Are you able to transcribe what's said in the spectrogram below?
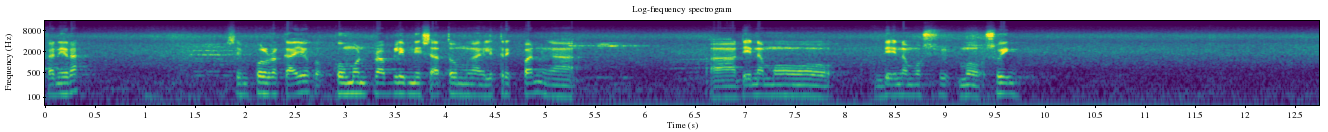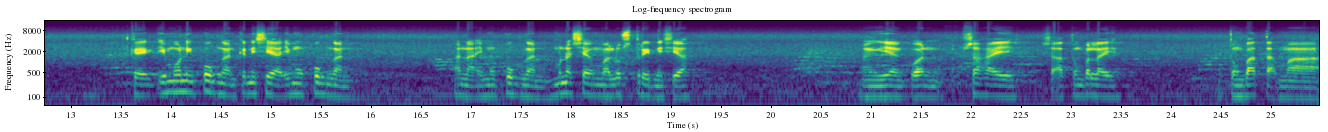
Kanira. Simple ra kayo. Common problem ni sa atong mga electric fan nga ah, di na mo di na mo, mo swing. Kay imo ning kani siya imong pugngan. Ana imong pugngan muna siyang malustrid ni siya. Ang iyang kuan sahay sa atong balay. Itong bata ma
